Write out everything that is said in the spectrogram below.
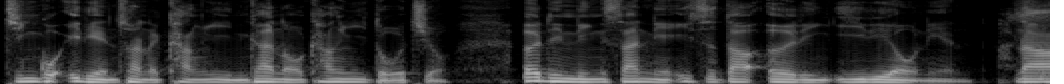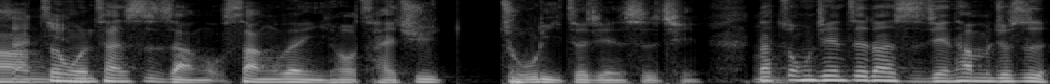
经过一连串的抗议。你看哦，抗议多久？二零零三年一直到二零一六年，那年郑文灿市长上任以后才去处理这件事情。那中间这段时间，他们就是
